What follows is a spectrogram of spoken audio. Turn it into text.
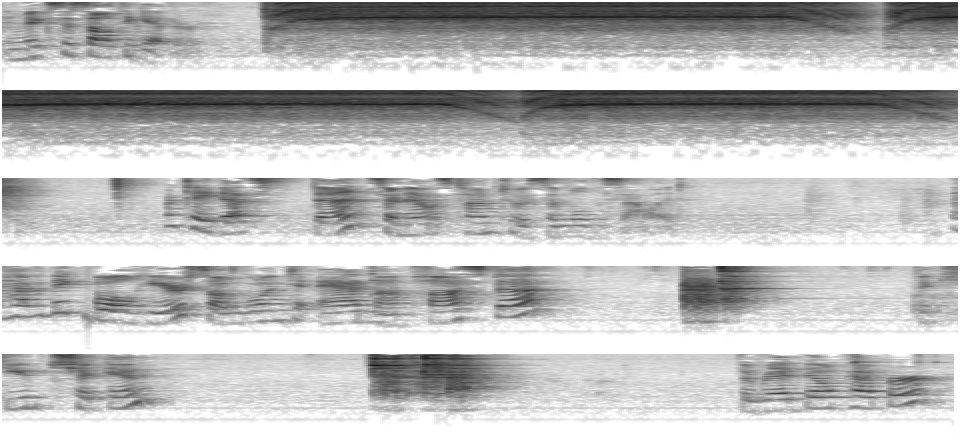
and mix this all together. Okay, that's done, so now it's time to assemble the salad. I have a big bowl here, so I'm going to add my pasta, the cubed chicken, the red bell pepper,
